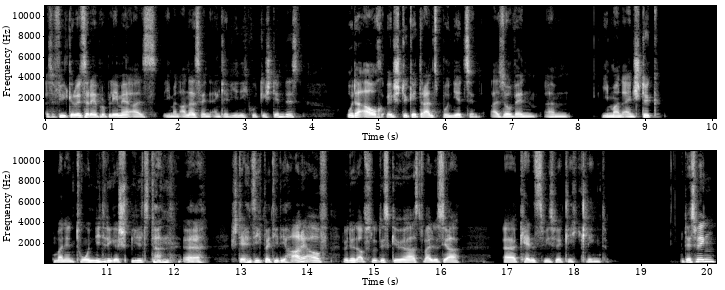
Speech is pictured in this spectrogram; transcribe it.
also viel größere Probleme als jemand anders, wenn ein Klavier nicht gut gestimmt ist oder auch wenn Stücke transponiert sind. Also wenn ähm, jemand ein Stück um einen Ton niedriger spielt, dann äh, stellen sich bei dir die Haare auf, wenn du ein absolutes Gehör hast, weil du es ja äh, kennst, wie es wirklich klingt. Deswegen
